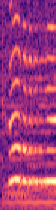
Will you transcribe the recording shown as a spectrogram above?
scream.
